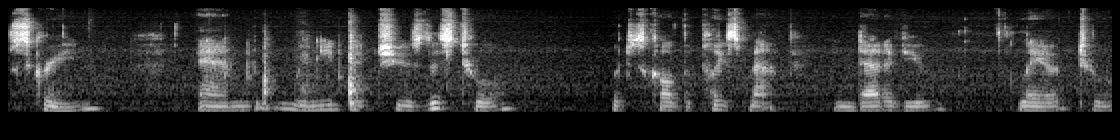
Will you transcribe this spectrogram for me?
screen and we need to choose this tool which is called the Place Map Data View Layout tool.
